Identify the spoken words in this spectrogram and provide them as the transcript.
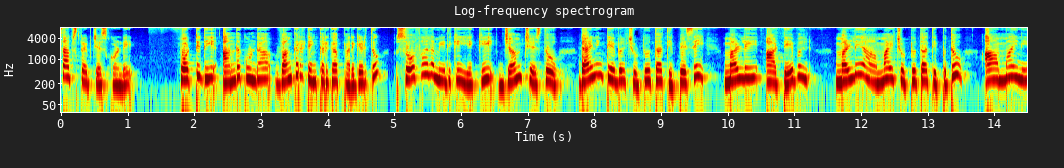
సబ్స్క్రైబ్ చేసుకోండి. పొట్టిది అందకుండా వంకర టెంకరగా పరిగెడుతూ సోఫాల మీదికి ఎక్కి జంప్ చేస్తూ డైనింగ్ టేబుల్ చుట్టూతా తిప్పేసి మళ్ళీ ఆ టేబుల్ మళ్ళీ ఆ అమ్మాయి చుట్టూతా తిప్పుతూ ఆ అమ్మాయిని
